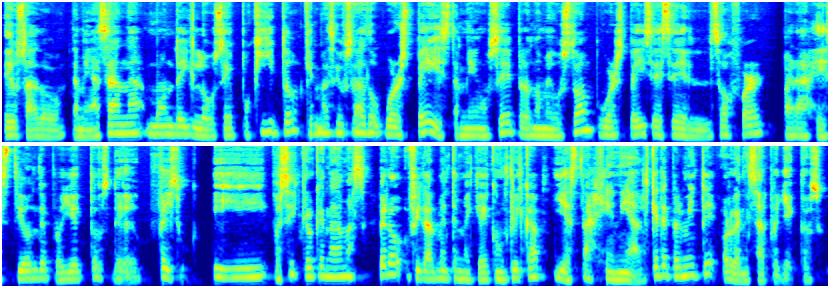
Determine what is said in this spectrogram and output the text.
he usado también Asana, Monday lo usé poquito. ¿Qué más he usado? Workspace también usé, pero no me gustó. Workspace es el software para gestión de proyectos de Facebook. Y pues sí, creo que nada más. Pero finalmente me quedé con ClickUp y está genial. ¿Qué te permite organizar proyectos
